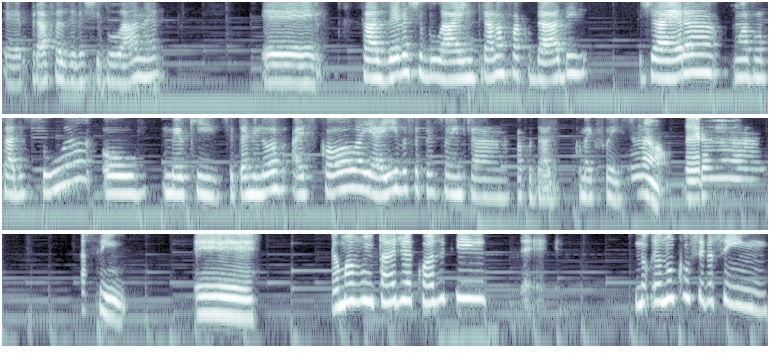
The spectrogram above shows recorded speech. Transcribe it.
é, para fazer vestibular, né? É, fazer vestibular e entrar na faculdade já era uma vontade sua ou meio que você terminou a escola e aí você pensou em entrar na faculdade? Como é que foi isso? Não, era assim, é, é uma vontade é quase que é, eu não consigo assim,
